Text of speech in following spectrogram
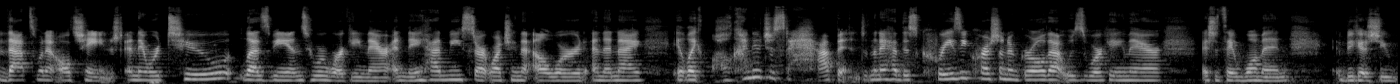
that's when it all changed. And there were two lesbians who were working there and they had me start watching the L word. And then I, it like all kind of just happened. And then I had this crazy crush on a girl that was working there. I should say woman because she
